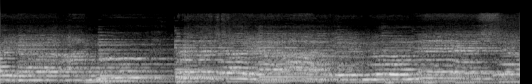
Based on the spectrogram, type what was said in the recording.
kejayaanmu Kejayaan Indonesia.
